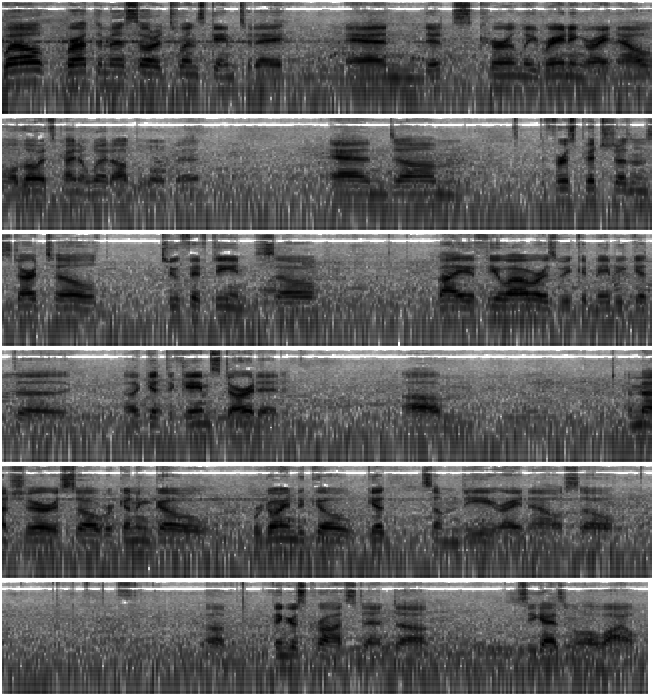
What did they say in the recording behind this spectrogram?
Well, we're at the Minnesota Twins game today, and it's currently raining right now, although it's kind of lit up a little bit. And um, the first pitch doesn't start till 2:15, so by a few hours we could maybe get the uh, get the game started. Um, I'm not sure, so we're gonna go. We're going to go get something to eat right now. So uh, fingers crossed, and uh, see you guys in a little while.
